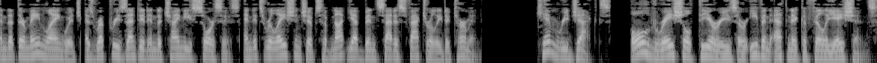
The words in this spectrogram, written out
and that their main language as represented in the Chinese sources and its relationships have not yet been satisfactorily determined. Kim rejects old racial theories or even ethnic affiliations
